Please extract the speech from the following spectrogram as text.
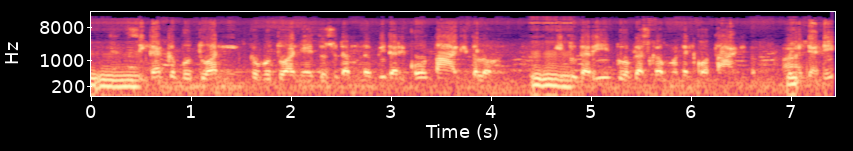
hmm. sehingga kebutuhan kebutuhannya itu sudah lebih dari kota gitu loh hmm. itu dari 12 kabupaten kota gitu loh. Nah, hmm. jadi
